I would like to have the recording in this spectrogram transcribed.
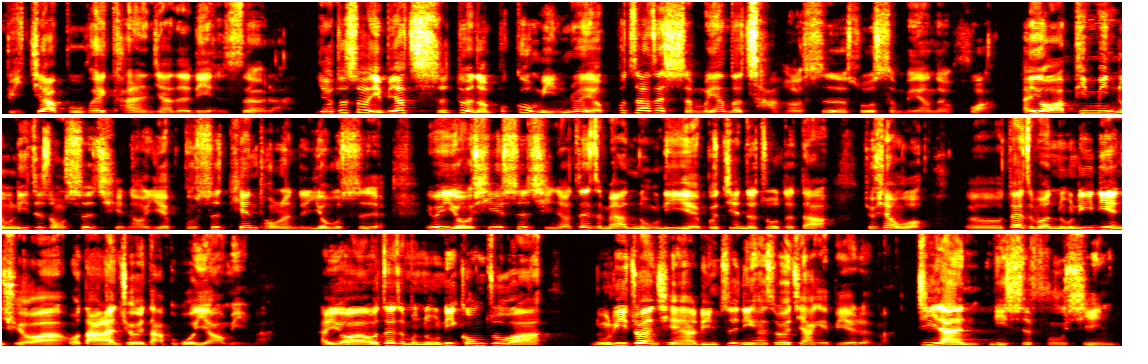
比较不会看人家的脸色啦。有的时候也比较迟钝哦，不够敏锐哦，不知道在什么样的场合适合说什么样的话。还有啊，拼命努力这种事情哦，也不是天同人的优势因为有些事情啊，再怎么样努力也不见得做得到。就像我，呃，再怎么努力练球啊，我打篮球也打不过姚明嘛。还有啊，我再怎么努力工作啊，努力赚钱啊，林志玲还是会嫁给别人嘛。既然你是福星，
